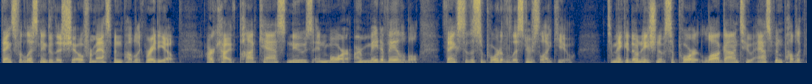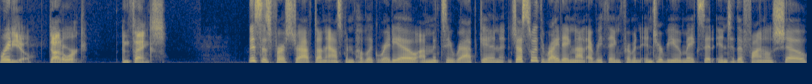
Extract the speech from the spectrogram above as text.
Thanks for listening to this show from Aspen Public Radio. Archive podcasts, news, and more are made available thanks to the support of listeners like you. To make a donation of support, log on to aspenpublicradio.org. And thanks. This is First Draft on Aspen Public Radio. I'm Mitzi Rapkin. Just with writing, not everything from an interview makes it into the final show.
